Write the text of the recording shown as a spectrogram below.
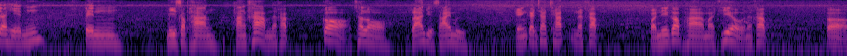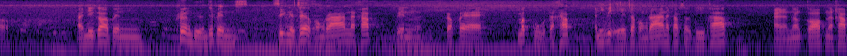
จะเห็นเป็นมีสะพานทางข้ามนะครับ ก็ชะลอร้านอยู่ซ้ายมือ เห็นกันชัดๆนะครับ วันนี้ก็พามาเที่ยวนะครับ ก็อันนี้ก็เป็นเครื่องดื่มที่เป็นซิกเนเจอร์ของร้านนะครับ เป็นกาแฟมะกรูดนะครับ อันนี้พี่เอ๋เจ้าของร้านนะครับ สวัสดีครับ อ่าน้องก๊อฟนะครับ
